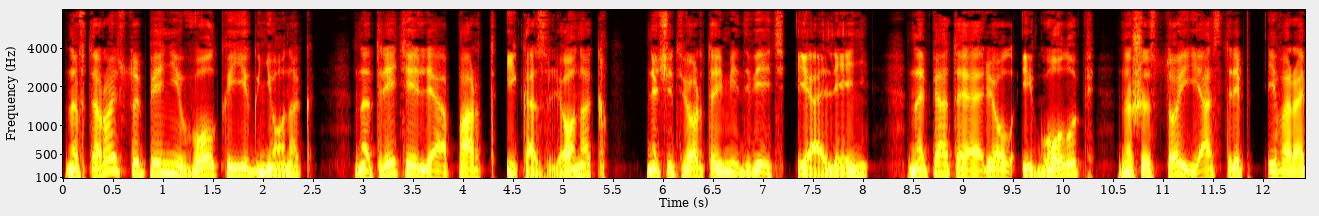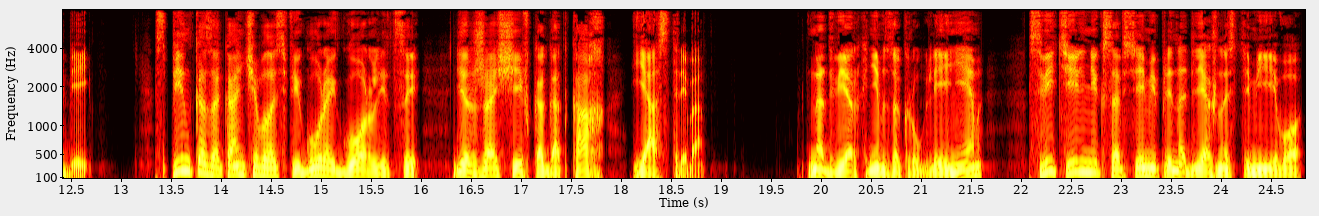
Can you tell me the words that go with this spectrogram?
На второй ступени волк и ягненок, на третьей леопард и козленок, на четвертой медведь и олень, на пятой орел и голубь, на шестой ястреб и воробей. Спинка заканчивалась фигурой горлицы, держащей в коготках ястреба. Над верхним закруглением светильник со всеми принадлежностями его,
